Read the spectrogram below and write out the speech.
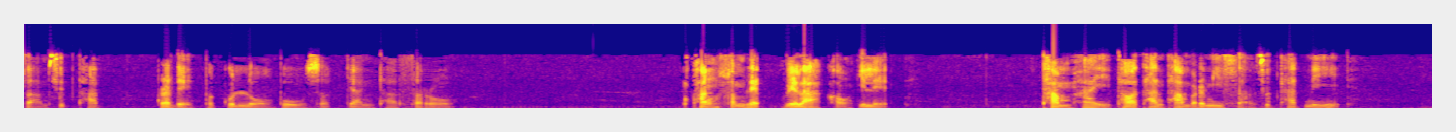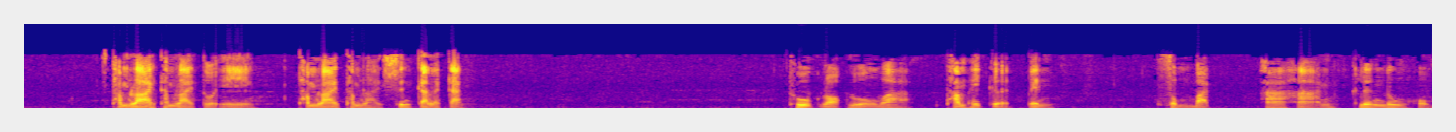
สามสิบทัศพระเดชพระคุณหลวงปู่สดยันทัสโร ผังสำเร็จเวลาของกิเลสทำให้ทอดทานธรรมบารมีสามสิบทัศนี้ทำร้ายทำลายตัวเองทำร้ายทำลายซึ่งกันและกัน ถูกหลอกลวงว่า ทำให้เกิดเป็นสมบัติอาหารเครื่องนุ่งห่ม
